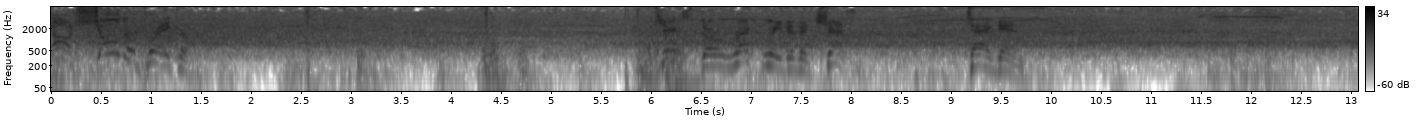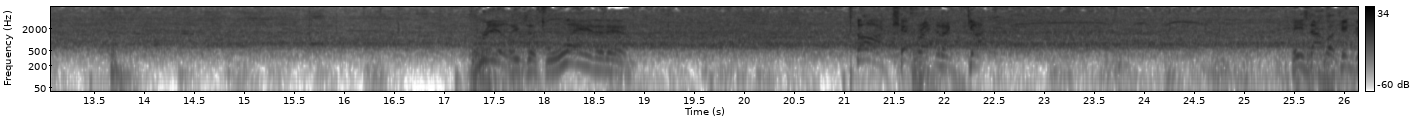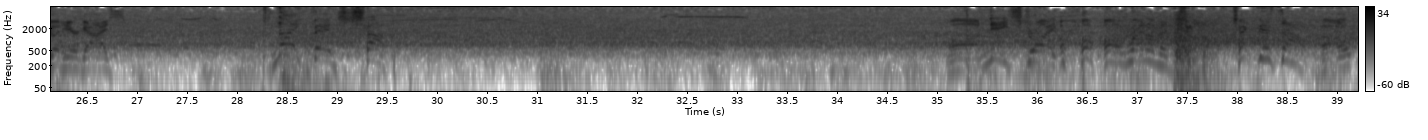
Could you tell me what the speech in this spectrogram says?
Oh, shoulder breaker. Kicks directly to the chest. Tagged in. Just laying it in. Ah, oh, kick right to the gut. He's not looking good here, guys. Knife edge chop. Oh, knee strike. Oh, right on the jaw. Check this out. Uh-oh.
